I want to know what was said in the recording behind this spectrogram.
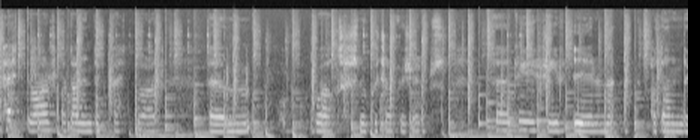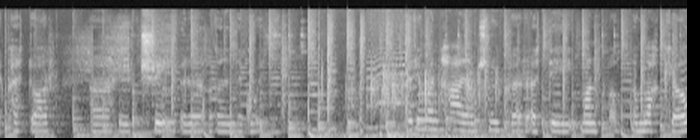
pedwar o dan 14 um, Welsh Snooker Championships. Uh, dwi rhif 1 yn o dan 14 a rhif 3 yn o dan 18. Be mwynhau am snwcer ydy mae'n fel ymlaciol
